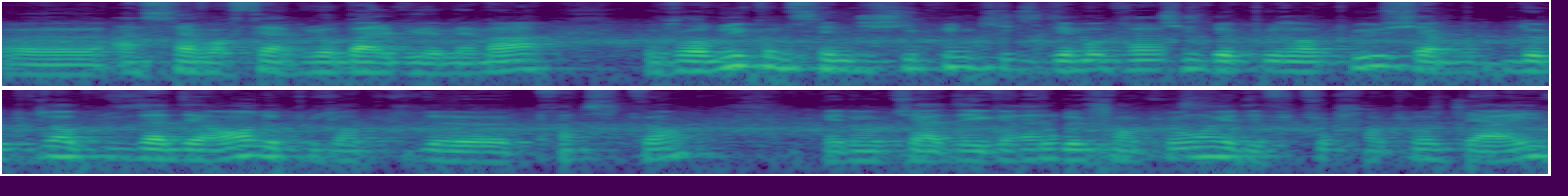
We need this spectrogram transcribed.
un savoir-faire global du MMA. Aujourd'hui, comme c'est une discipline qui se démocratise de plus en plus, il y a de plus en plus d'adhérents, de plus en plus de pratiquants. Et donc, il y a des graines de champions et des futurs champions qui arrivent.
